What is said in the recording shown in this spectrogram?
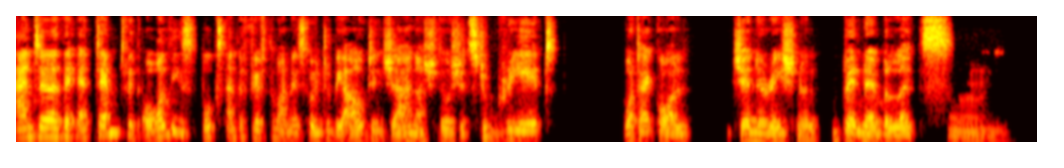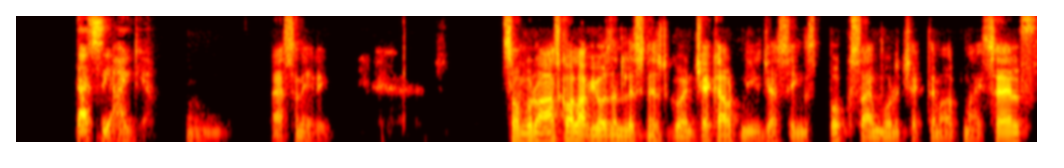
And uh, the attempt with all these books, and the fifth one is going to be out in Jan Ashutosh, it's to Mm. create what I call generational benevolence. Mm. That's the idea. Mm. Fascinating. So I'm going to ask all our viewers and listeners to go and check out Neerja Singh's books. I'm going to check them out myself.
